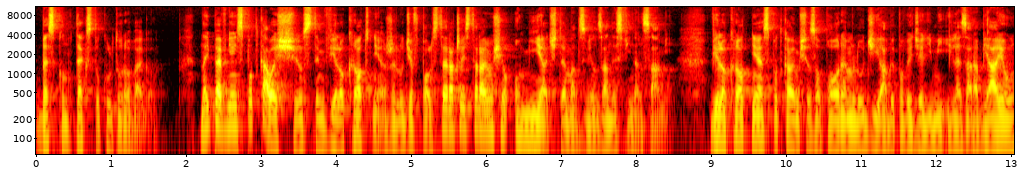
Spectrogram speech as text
bez kontekstu kulturowego. Najpewniej spotkałeś się z tym wielokrotnie, że ludzie w Polsce raczej starają się omijać temat związany z finansami. Wielokrotnie spotkałem się z oporem ludzi, aby powiedzieli mi, ile zarabiają,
